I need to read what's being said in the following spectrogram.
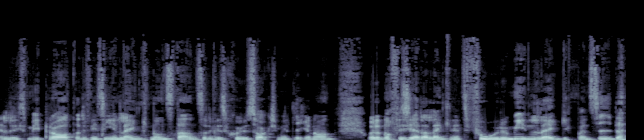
eller liksom i prat och det finns ingen länk någonstans och det finns sju saker som är likadant. Och den officiella länken är ett foruminlägg på en sida.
